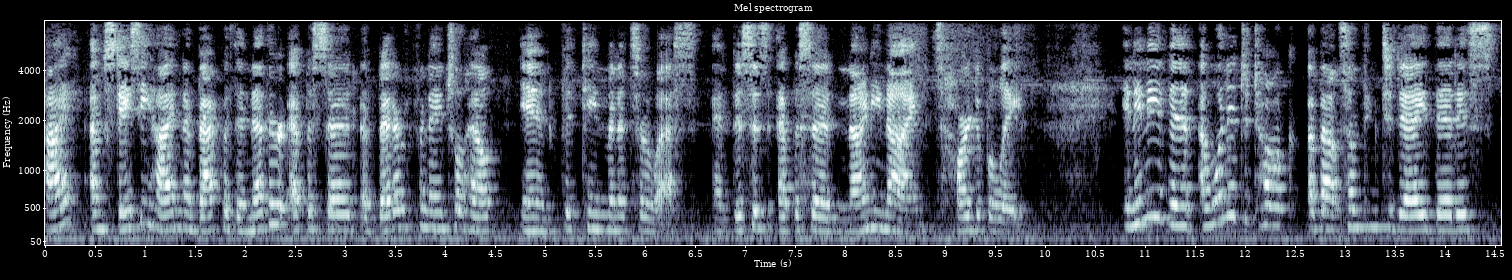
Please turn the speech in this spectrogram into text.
Hi, I'm Stacey Hyde and I'm back with another episode of Better Financial Health in 15 minutes or less. And this is episode 99. It's hard to believe. In any event, I wanted to talk about something today that is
